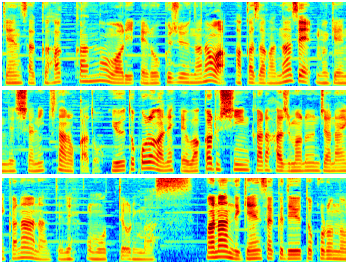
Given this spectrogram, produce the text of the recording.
原作発刊の終わり、67話、赤座がなぜ無限列車に来たのかというところがね、えわかるシーンから始まるんじゃないかななんてね、思っております。まあなんで原作でいうところの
